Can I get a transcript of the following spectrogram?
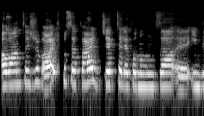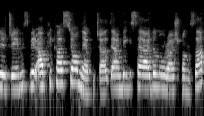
avantajı var. Bu sefer cep telefonumuza e, indireceğimiz bir aplikasyonla yapacağız. Yani bilgisayardan uğraşmanıza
